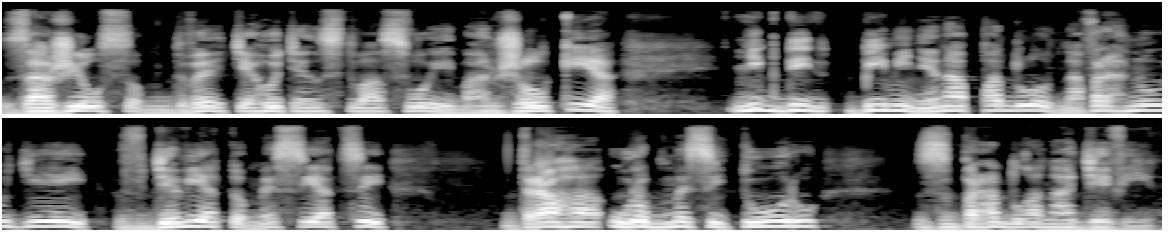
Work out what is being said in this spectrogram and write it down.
Zažil som dve tehotenstvá svojej manželky a nikdy by mi nenapadlo navrhnúť jej v 9. mesiaci drahá, urobme si túru z Bradla na Devín.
